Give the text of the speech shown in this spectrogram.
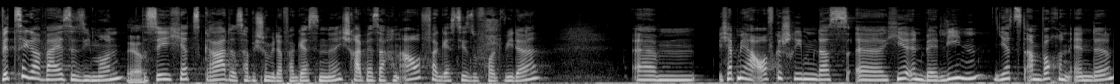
Witzigerweise, Simon, Ja. das sehe ich jetzt gerade, das habe ich schon wieder vergessen. Ne? Ich schreibe ja Sachen auf, vergesse die sofort wieder. Ähm, ich habe mir ja aufgeschrieben, dass äh, hier in Berlin jetzt am Wochenende,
